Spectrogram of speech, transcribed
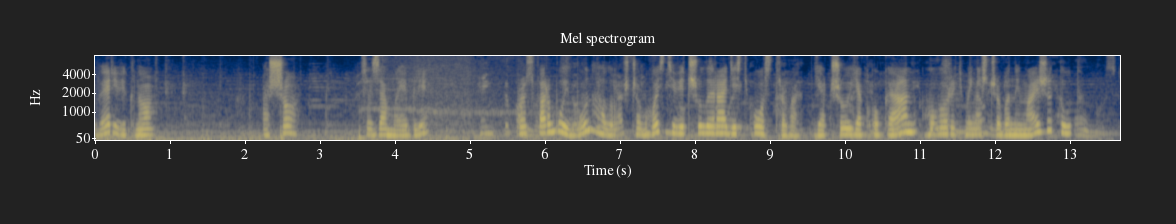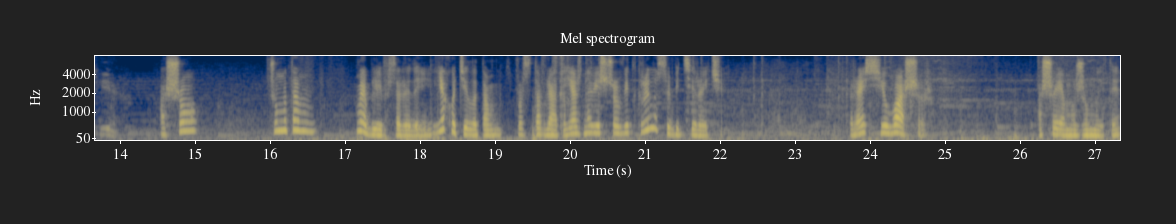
Двері, вікно. А що? Це за меблі? Розфарбуй бунгало, щоб гості відчули радість острова. Я чую, як океан говорить мені, що вони майже тут. А що? Чому там меблі всередині? Я хотіла там розставляти. Я ж навіщо відкрила собі ці речі? Ресі вашер. А що я можу мити?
